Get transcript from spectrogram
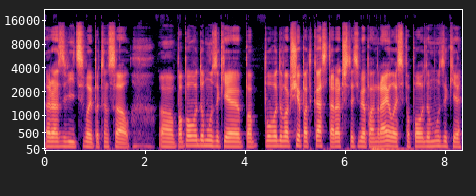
развить свой потенциал. А, По поводу музыки, по поводу вообще подкаста, рад, что тебе понравилось. По поводу музыки,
